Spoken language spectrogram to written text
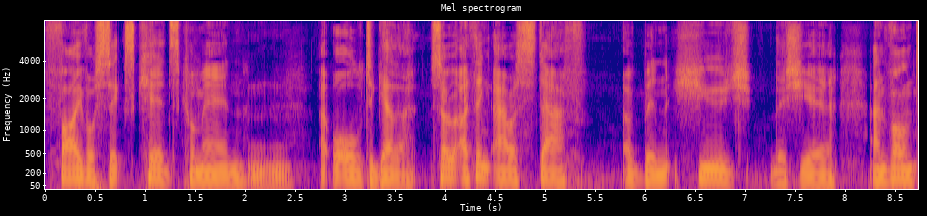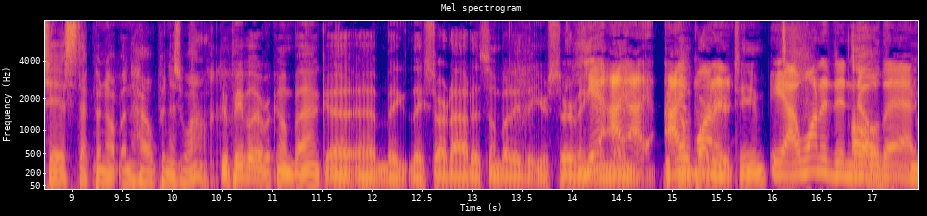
five or six kids come in uh, all together. So I think our staff have been huge this year and volunteers stepping up and helping as well Do people ever come back? Uh, uh, they, they start out as somebody that you're serving Yeah, and then I, I, become I part wanted of your team? Yeah, I wanted to know Oh, that. Or,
